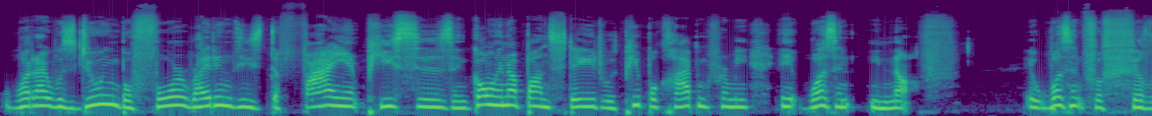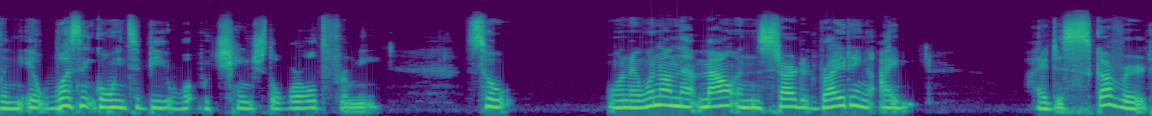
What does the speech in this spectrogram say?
What I was doing before, writing these defiant pieces and going up on stage with people clapping for me, it wasn't enough. It wasn't fulfilling. It wasn't going to be what would change the world for me. So when I went on that mountain and started writing, I, I discovered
